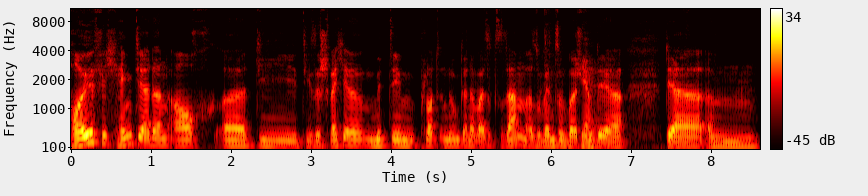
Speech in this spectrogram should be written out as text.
häufig hängt ja dann auch äh, die, diese Schwäche mit dem Plot in irgendeiner Weise zusammen. Also wenn zum Beispiel ja. der, der ähm,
